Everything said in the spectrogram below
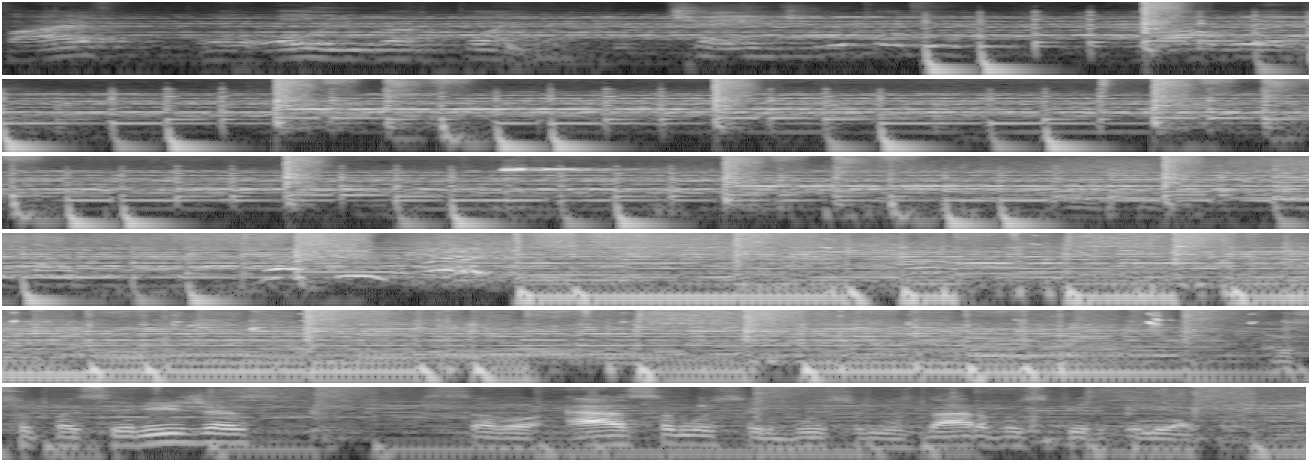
Five, or oh, you got point. Change little bit. Now wait. Esu pasiryžęs savo esamus ir būsimus darbus skirti Lietuvai.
